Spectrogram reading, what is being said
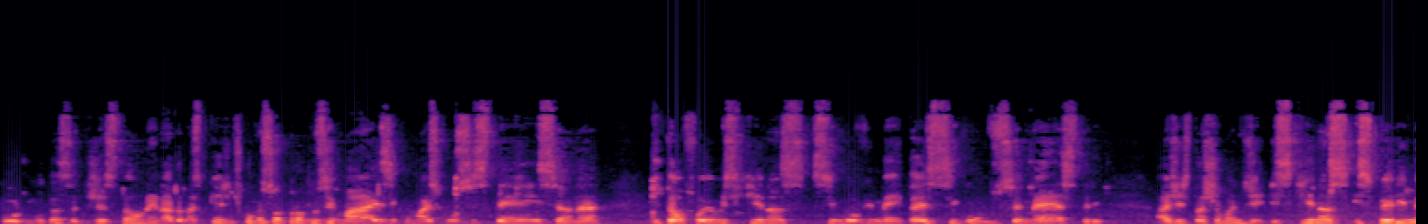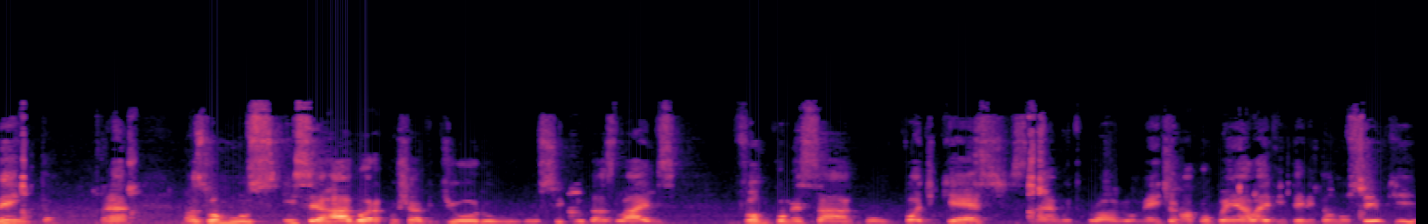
por mudança de gestão nem nada, mas porque a gente começou a produzir mais e com mais consistência. Né? Então, foi o Esquinas se movimenta. Esse segundo semestre, a gente está chamando de Esquinas experimenta. Né? Nós vamos encerrar agora com chave de ouro o ciclo das lives Vamos começar com podcasts, né? Muito provavelmente. Eu não acompanhei a live inteira, então não sei o que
